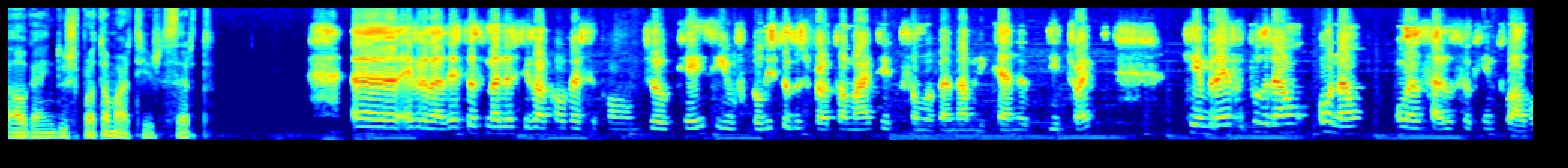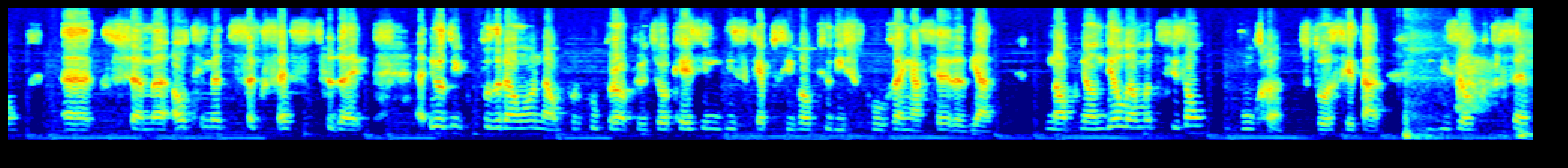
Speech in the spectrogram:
alguém dos Proto Martyrs, certo? Uh, é verdade, esta semana estive à conversa com o Joe Casey, o vocalista dos Proto Martyrs, que são uma banda americana de Detroit, que em breve poderão ou não lançar o seu quinto álbum, uh, que se chama Ultimate Success Today. Uh, eu digo poderão ou não, porque o próprio Joe Casey me disse que é possível que o disco venha a ser adiado. Na opinião dele, é uma decisão burra, estou a citar. Diz ele que percebe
